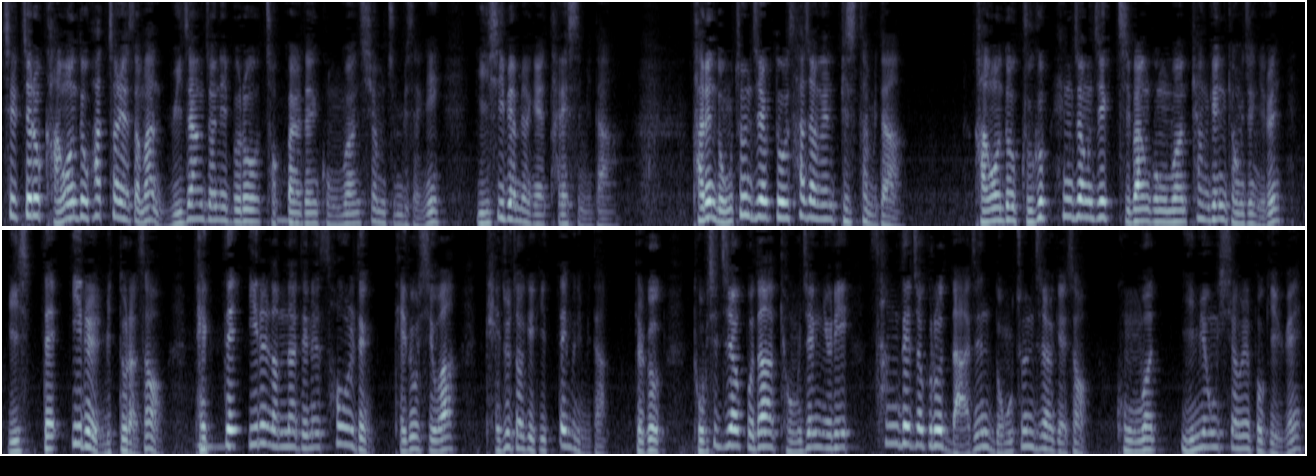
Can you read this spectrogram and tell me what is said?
실제로 강원도 화천에서만 위장 전입으로 적발된 공무원 시험 준비생이 20여 명에 달했습니다. 다른 농촌 지역도 사정은 비슷합니다. 강원도 9급 행정직 지방 공무원 평균 경쟁률은 20대 1을 밑돌아서 100대 1을 넘나드는 서울 등 대도시와 대조적이기 때문입니다. 결국 도시 지역보다 경쟁률이 상대적으로 낮은 농촌 지역에서 공무원 임용 시험을 보기 위해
